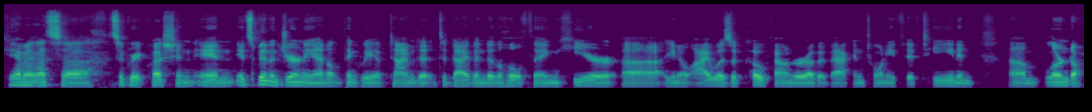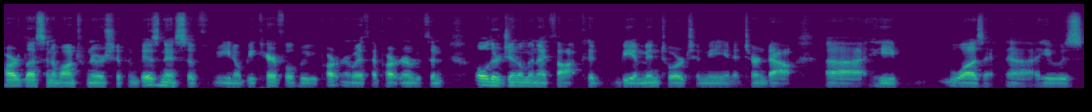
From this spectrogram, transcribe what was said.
Yeah, man, that's a uh, that's a great question, and it's been a journey. I don't think we have time to to dive into the whole thing here. Uh, you know, I was a co-founder of it back in 2015, and um, learned a hard lesson of entrepreneurship and business. Of you know, be careful who you partner with. I partnered with an older gentleman I thought could be a mentor to me, and it turned out uh, he wasn't. Uh, he was.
